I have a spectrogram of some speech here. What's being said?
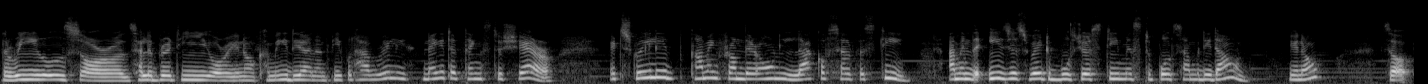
the reels or celebrity or you know comedian and people have really negative things to share it's really coming from their own lack of self-esteem i mean the easiest way to boost your esteem is to pull somebody down you know so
